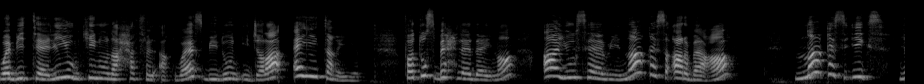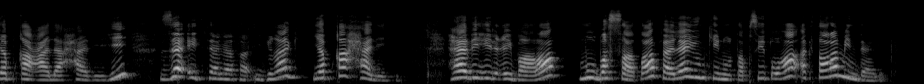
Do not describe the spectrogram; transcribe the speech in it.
وبالتالي يمكننا حذف الأقواس بدون إجراء أي تغيير. فتصبح لدينا A يساوي ناقص أربعة ناقص x يبقى على حاله زائد ثلاثة إيغغ يبقى حاله. هذه العبارة مبسطة فلا يمكن تبسيطها أكثر من ذلك.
